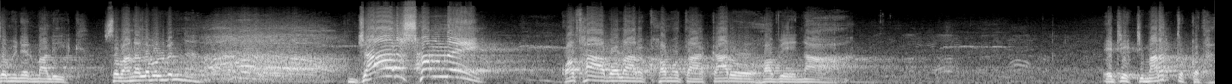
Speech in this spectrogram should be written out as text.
জমিনের মালিক সোবান আল্লাহ বলবেন না যার সামনে কথা বলার ক্ষমতা কারও হবে না। এটি একটি মারাত্মক কথা।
